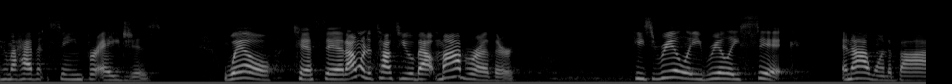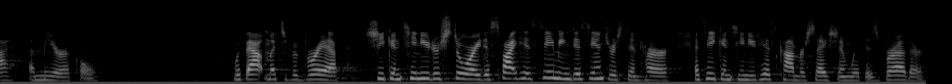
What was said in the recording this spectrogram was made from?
whom I haven't seen for ages. Well, Tess said, I want to talk to you about my brother. He's really, really sick, and I want to buy a miracle. Without much of a breath, she continued her story despite his seeming disinterest in her as he continued his conversation with his brother.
